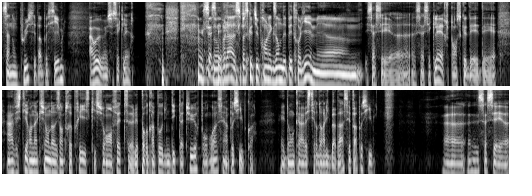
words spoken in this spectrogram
Ça non plus, c'est pas possible. Ah oui, oui ça c'est clair. ça, Donc voilà, c'est parce que tu prends l'exemple des pétroliers, mais euh... ça c'est euh, c'est clair. Je pense que des, des, investir en action dans des entreprises qui sont en fait les porte-drapeaux d'une dictature, pour moi, c'est impossible, quoi. Et donc investir dans Alibaba, c'est pas possible. Euh, ça c'est euh,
